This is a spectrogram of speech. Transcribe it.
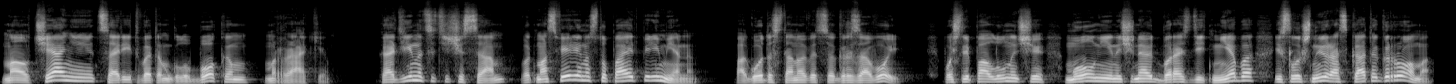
Молчание царит в этом глубоком мраке. К 11 часам в атмосфере наступает перемена. Погода становится грозовой. После полуночи молнии начинают бороздить небо и слышны раскаты грома,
